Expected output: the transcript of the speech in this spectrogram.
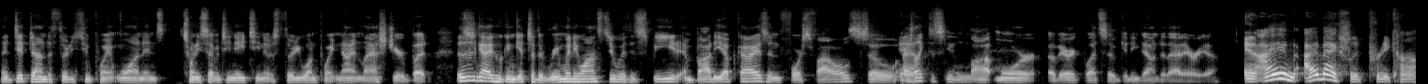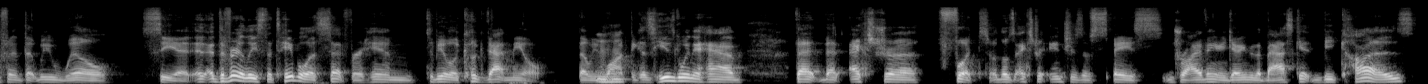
And it dipped down to 32.1 in 2017 18. It was 31.9 last year. But this is a guy who can get to the rim when he wants to with his speed and body up guys and force fouls. So yeah. I'd like to see a lot more of Eric Bledsoe getting down to that area. And I am I'm actually pretty confident that we will see it. At the very least, the table is set for him to be able to cook that meal that we mm-hmm. want because he's going to have that that extra foot or those extra inches of space driving and getting to the basket because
